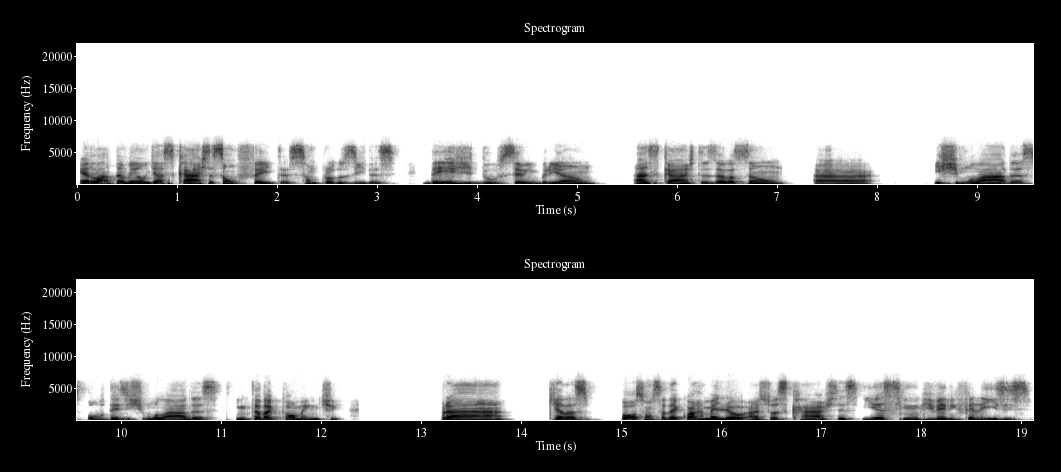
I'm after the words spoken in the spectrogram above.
é lá também onde as castas são feitas, são produzidas. Desde o seu embrião, as castas elas são uh, estimuladas ou desestimuladas intelectualmente para que elas possam se adequar melhor às suas castas e assim viverem felizes.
